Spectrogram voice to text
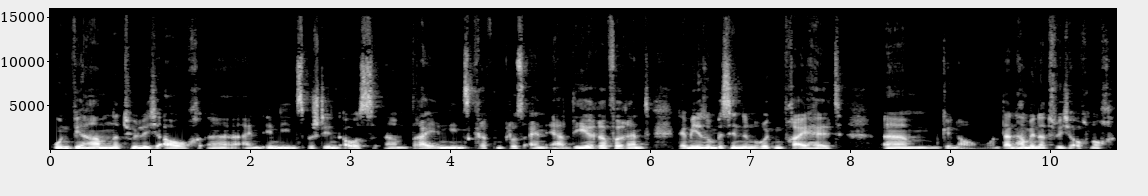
Und wir haben natürlich auch äh, einen Indienst bestehend aus ähm, drei Indienstkräften plus einen RD-Referent, der mir so ein bisschen den Rücken frei hält. Ähm, genau. Und dann haben wir natürlich auch noch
